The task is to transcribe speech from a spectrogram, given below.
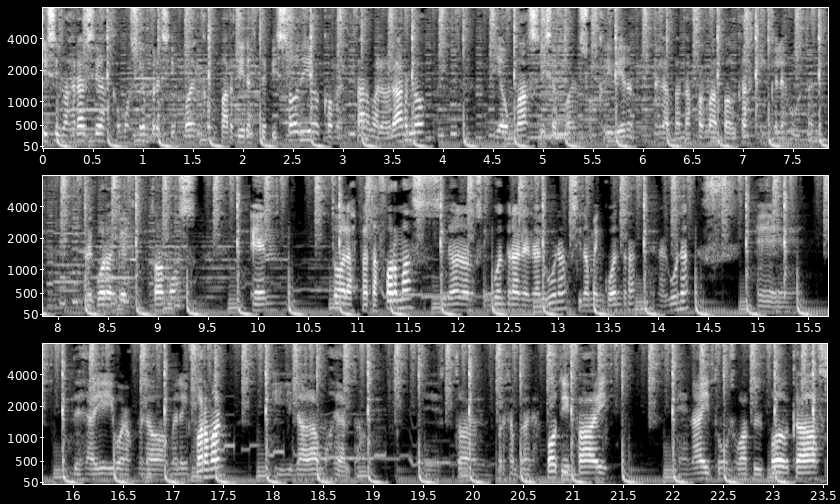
Muchísimas gracias, como siempre, si pueden compartir este episodio, comentar, valorarlo y aún más si se pueden suscribir en la plataforma de podcasting que les guste. Recuerden que estamos en todas las plataformas, si no nos encuentran en alguna, si no me encuentran en alguna, eh, desde ahí bueno me lo, me informan y la damos de alta. Eh, están, por ejemplo, en Spotify, en iTunes o Apple Podcast,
